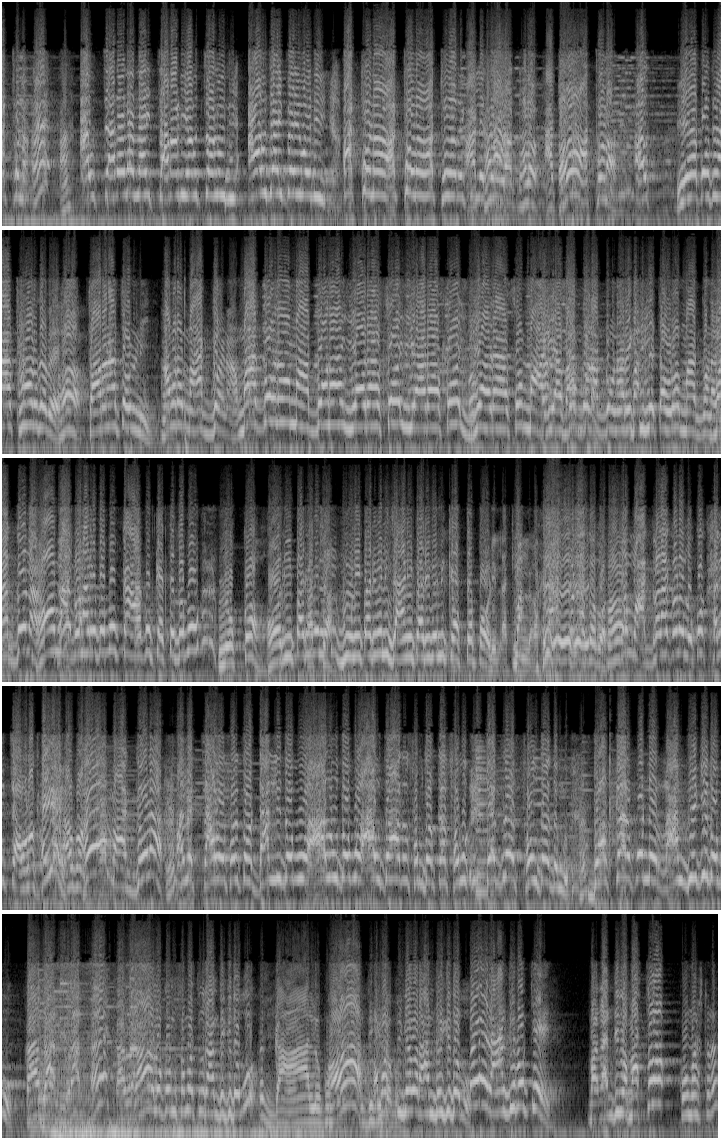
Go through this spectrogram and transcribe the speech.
ଆଠଣ ଆଉ ଚାରଣ ନାହିଁ ଚାରଣୀ ଆଉ ଚଳୁନି ଆଉ ଯାଇପାରିବନି ଆଠଣ ଆଠଣ ଆଠଣରେ ଆଠଣ ଆଉ ଇଏ କହୁଛନ୍ତି ଆଠଣାରୁ ଦେବେ ଚାରଣା ଚଳନି ଆମର ମାଗଣା ମାଗଣା ମାଗଣା ଇଆଡେ ଆସ ଇଆଡେ ଆସ ଇଆଡେ ଆସ ମାଡି ଆସ ମାଗଣାରେ କିଲେ ଚାଉଳ ମାଗଣା ମାଗଣା ହଁ ମାଗଣାରେ ଦବୁ କାହାକୁ କେତେ ଦବୁ ଲୋକ ହରି ପାରିବେନି ଗୁଣି ପାରିବେନି ଜାଣି ପାରିବେନି କେତେ ପଡିଲା କିଲୋ ମାଗଣା କଣ ଲୋକ ଖାଲି ଚାଉଳ ଖାଇବେ ମାଗଣା ଆମେ ଚାଉଳ ସହିତ ଡାଲି ଦବୁ ଆଳୁ ଦବୁ ଆଉ ଯାହା ସବୁ ଦରକାର ସବୁ ଟେବଲେଟ୍ ସଉଦା ଦେବୁ ଦରକାର ପଡିଲେ ରାନ୍ଧିକି ଦବୁ କାହା ଲୋକଙ୍କୁ আমার তুই রান্ধি দেবো গাল তুই আমার রান্ধি দেবো রান্ধিব কে ରାନ୍ଧିବ ମାଷ୍ଟର କୋଉ ମାଷ୍ଟର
